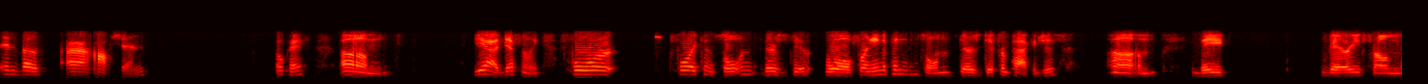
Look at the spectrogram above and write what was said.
in both uh, options. Okay. Um, yeah, definitely. For for a consultant, there's di- well, for an independent consultant, there's different packages. Um, they vary from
